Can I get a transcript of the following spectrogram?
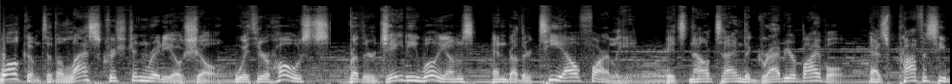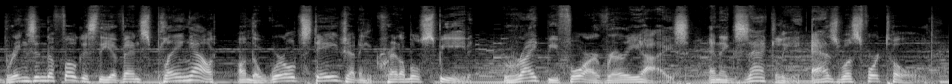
Welcome to the Last Christian Radio Show with your hosts, Brother J.D. Williams and Brother T.L. Farley. It's now time to grab your Bible as prophecy brings into focus the events playing out on the world stage at incredible speed, right before our very eyes, and exactly as was foretold.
